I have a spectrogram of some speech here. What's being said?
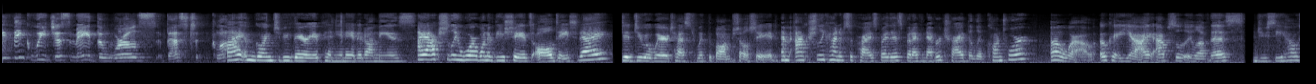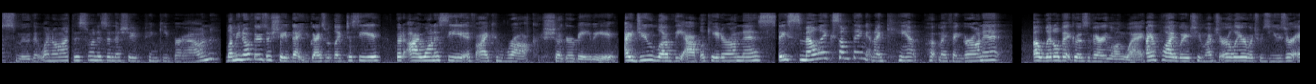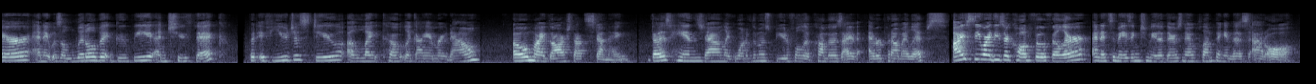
I think just made the world's best gloss. I am going to be very opinionated on these. I actually wore one of these shades all day today. Did do a wear test with the bombshell shade. I'm actually kind of surprised by this, but I've never tried the lip contour. Oh wow. Okay, yeah, I absolutely love this. Did you see how smooth it went on? This one is in the shade Pinky Brown. Let me know if there's a shade that you guys would like to see, but I want to see if I can rock Sugar Baby. I do love the applicator on this. They smell like something and I can't put my finger on it a little bit goes a very long way. I applied way too much earlier, which was user error, and it was a little bit goopy and too thick. But if you just do a light coat like I am right now, oh my gosh, that's stunning. That is hands down like one of the most beautiful lip combos I have ever put on my lips. I see why these are called faux filler, and it's amazing to me that there's no plumping in this at all.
